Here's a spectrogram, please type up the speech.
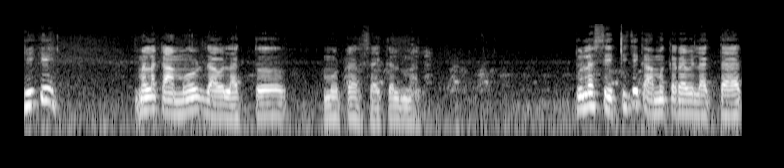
ठीक आहे. मला कामावर जावं लागतं. मोटारसायकल मला. तुला शेतीचे कामं करावे लागतात.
